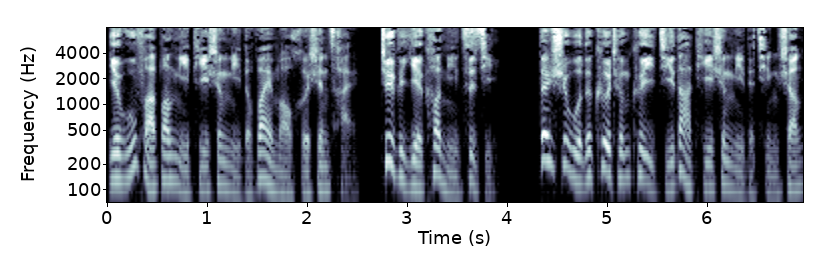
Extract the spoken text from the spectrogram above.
也无法帮你提升你的外貌和身材，这个也靠你自己。但是我的课程可以极大提升你的情商，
